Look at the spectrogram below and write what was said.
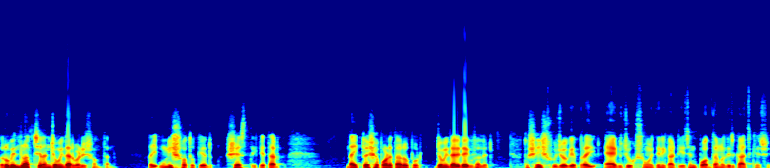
রবীন্দ্রনাথ ছিলেন জমিদার বাড়ির সন্তান। তাই উনিশ শতকের শেষ দিকে তার দায়িত্ব এসে পড়ে তার ওপর, জমিদারি দেখভালের। তো সেই সুযোগে প্রায় এক যুগ সময় তিনি কাটিয়েছেন পদ্মা নদীর কাজ ঘেঁষে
